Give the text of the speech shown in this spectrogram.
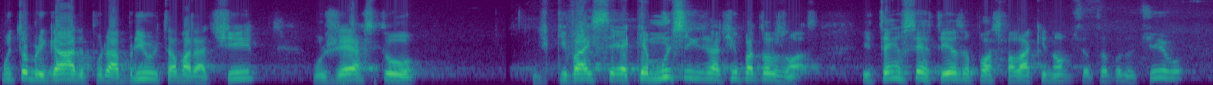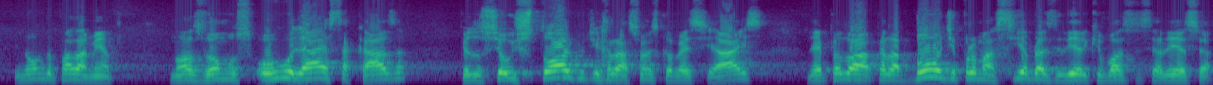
muito obrigado por abrir o Itamaraty, um gesto de que vai ser que é muito significativo para todos nós. e tenho certeza, eu posso falar aqui em nome do setor produtivo, em nome do Parlamento, nós vamos orgulhar essa casa pelo seu histórico de relações comerciais, né, pela, pela boa diplomacia brasileira que Vossa Excelência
